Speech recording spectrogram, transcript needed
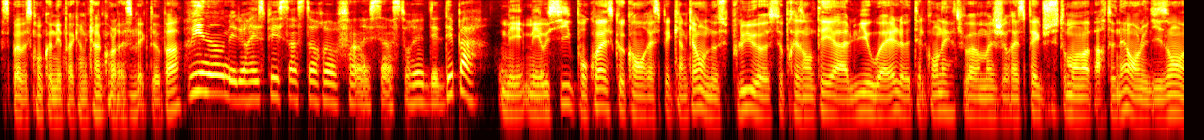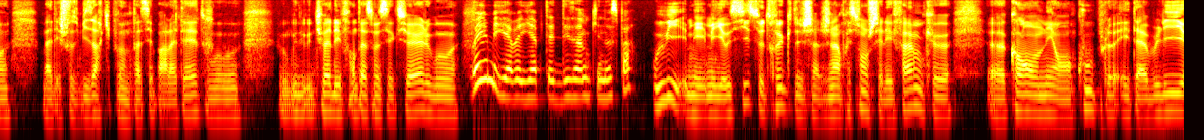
C'est pas parce qu'on connaît pas quelqu'un qu'on le respecte pas. Oui, non, mais le respect s'instaure, enfin, c'est instauré dès le départ. Mais, mais aussi, pourquoi est-ce que quand on respecte quelqu'un, on n'ose plus euh, se présenter à lui ou à elle tel qu'on est Tu vois, moi, je respecte justement ma partenaire en lui disant euh, bah, des choses bizarres qui peuvent me passer par la tête ou, ou, tu vois des fantasmes sexuels ou Oui, mais il y a, il y a peut-être des hommes qui n'osent pas. oui, oui, mais mais il y a aussi ce truc. J'ai l'impression chez les femmes que euh, quand on est en couple établi,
